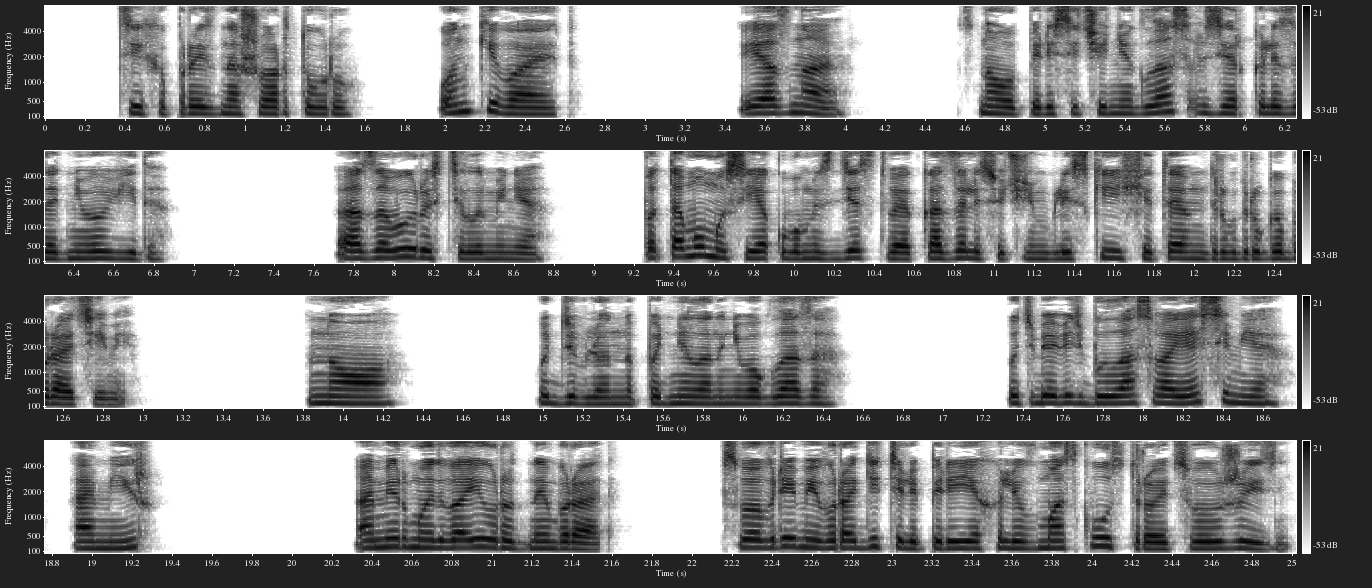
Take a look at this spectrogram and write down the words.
— тихо произношу Артуру. Он кивает. «Я знаю». Снова пересечение глаз в зеркале заднего вида. Аза вырастила меня. Потому мы с Якубом с детства и оказались очень близки и считаем друг друга братьями. Но... Удивленно подняла на него глаза. «У тебя ведь была своя семья, Амир?» «Амир мой двоюродный брат. В свое время его родители переехали в Москву строить свою жизнь.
